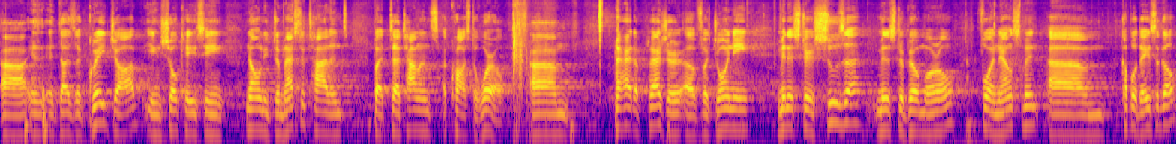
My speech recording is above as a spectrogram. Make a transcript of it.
Uh, It it does a great job in showcasing not only domestic talent, but uh, talents across the world. Um, I had the pleasure of uh, joining Minister Sousa, Minister Bill Morneau, for announcement um, a couple of days ago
